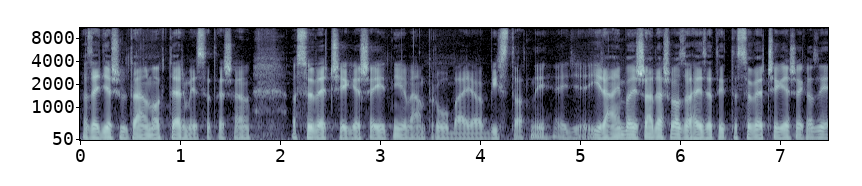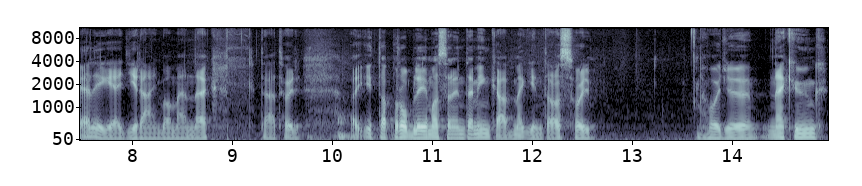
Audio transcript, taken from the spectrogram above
Az Egyesült Államok természetesen a szövetségeseit nyilván próbálja biztatni egy irányba, és ráadásul az a helyzet, itt a szövetségesek azért elég egy irányba mennek. Tehát, hogy itt a probléma szerintem inkább megint az, hogy, hogy nekünk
